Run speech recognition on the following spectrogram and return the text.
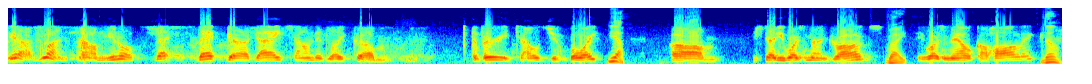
Yeah, Glenn. Um, you know that that uh, guy sounded like um, a very intelligent boy. Yeah. Um, he said he wasn't on drugs. Right. He wasn't an alcoholic. No.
